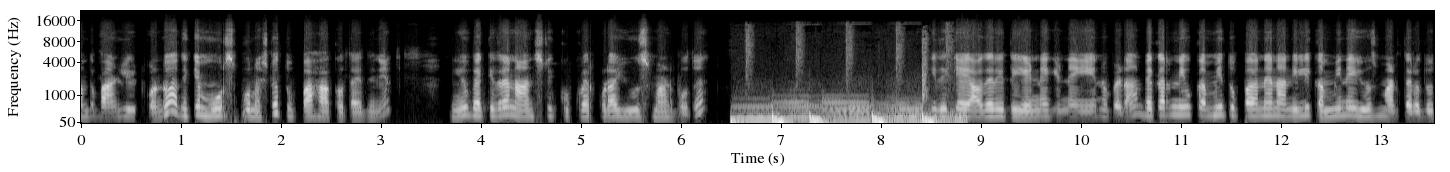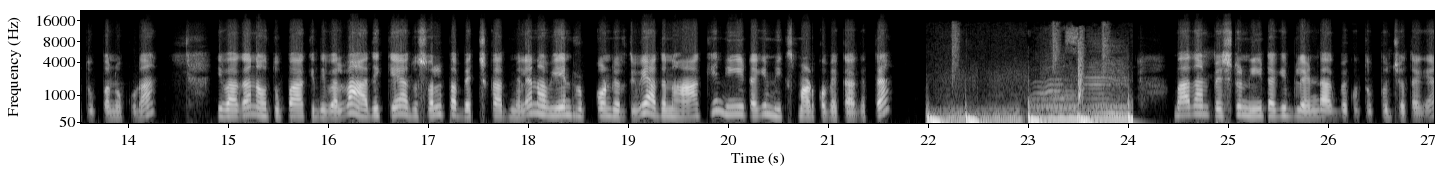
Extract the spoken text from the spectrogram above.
ಒಂದು ಬಾಣ್ಲಿ ಇಟ್ಕೊಂಡು ಅದಕ್ಕೆ ಮೂರ್ ಸ್ಪೂನ್ ಅಷ್ಟು ತುಪ್ಪ ಹಾಕೋತಾ ಇದ್ದೀನಿ. ನೀವು ಬೇಕಿದ್ರೆ ನಾನ್ ಸ್ಟಿಕ್ ಕುಕ್ವೇರ್ ಕೂಡ ಯೂಸ್ ಮಾಡ್ಬೋದು. ಇದಕ್ಕೆ ಯಾವ್ದೇ ರೀತಿ ಎಣ್ಣೆ ಗಿಣ್ಣೆ ಏನು ಬೇಡ. ಬೇಕಾದ್ರೆ ನೀವು ಕಮ್ಮಿ ತುಪ್ಪನೇ ನಾನು ಇಲ್ಲಿ ಕಮ್ಮಿನೇ ಯೂಸ್ ಮಾಡ್ತಾ ಇರೋದು ತುಪ್ಪನು ಕೂಡ. ಇವಾಗ ನಾವು ತುಪ್ಪ ಹಾಕಿದೀವಲ್ವಾ ಅದಕ್ಕೆ ಅದು ಸ್ವಲ್ಪ ಬೆಚ್ಚಕಾದ್ಮೇಲೆ ನಾವ್ ಏನ್ ರುಬ್ಕೊಂಡಿರ್ತೀವಿ ಅದನ್ನ ಹಾಕಿ ನೀಟಾಗಿ ಮಿಕ್ಸ್ ಮಾಡ್ಕೋಬೇಕಾಗತ್ತೆ. ಬಾದಾಮ್ ಪೇಸ್ಟ್ ನೀಟಾಗಿ ಬ್ಲೆಂಡ್ ಆಗ್ಬೇಕು ತುಪ್ಪದ ಜೊತೆಗೆ.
